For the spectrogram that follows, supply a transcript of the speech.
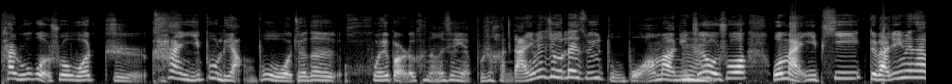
他如果说我只看一部两部，我觉得回本的可能性也不是很大，因为就类似于赌博嘛，你只有说我买一批，对吧？就因为它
